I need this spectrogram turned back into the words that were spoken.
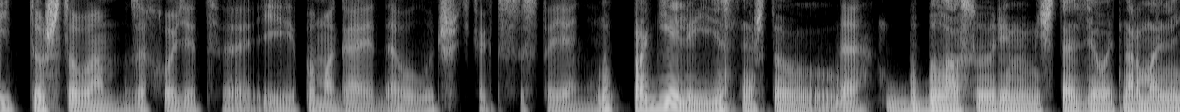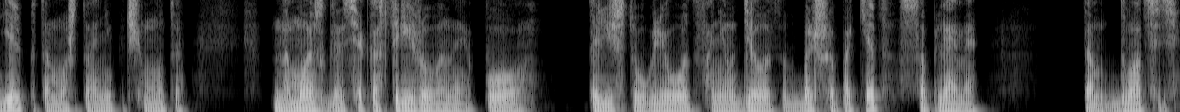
пить то, что вам заходит э, и помогает, да, улучшить как-то состояние. Ну, про гели единственное, что да. была в свое время мечта сделать нормальный гель, потому что они почему-то, на мой взгляд, все кастрированные по количество углеводов. Они вот делают этот большой пакет с соплями, там 20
